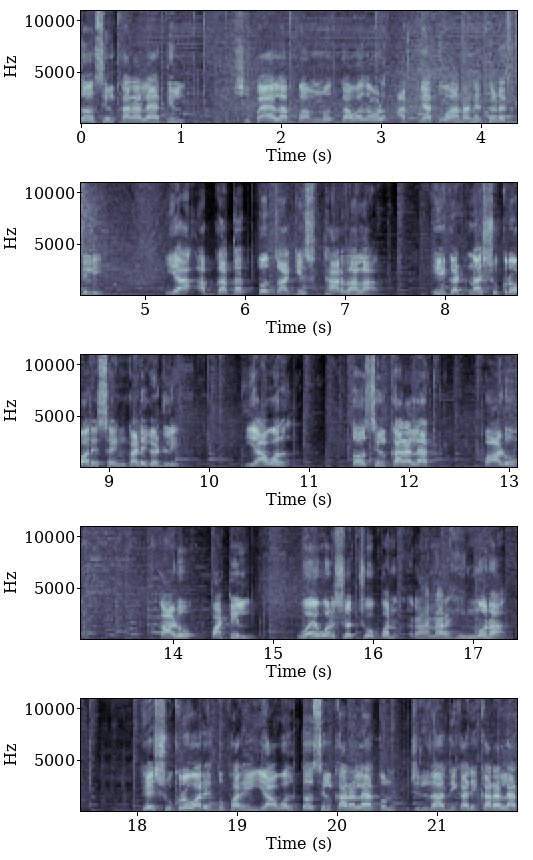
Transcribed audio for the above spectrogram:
तहसील कार्यालयातील शिपायाला बामनोद गावाजवळ अज्ञात वाहनाने धडक दिली. या अपघातात तो जागीच ठार झाला. ही घटना शुक्रवारी सायंकाळी घडली. यावल तहसील कार्यालयात बाळू काळू पाटील वय वर्ष चोपन्न राहणार हिंगोना हे शुक्रवारी दुपारी यावल तहसील कार्यालयातून जिल्हाधिकारी कार्यालयात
